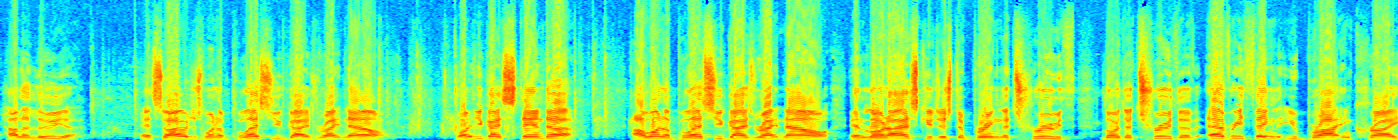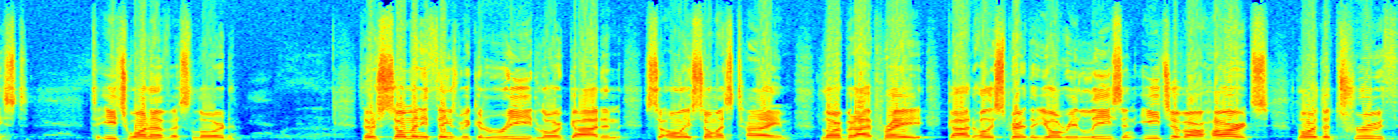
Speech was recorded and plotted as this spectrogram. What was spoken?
Hallelujah. And so I just want to bless you guys right now. Why don't you guys stand up? I want to bless you guys right now. And Lord, I ask you just to bring the truth, Lord, the truth of everything that you brought in Christ to each one of us, Lord. There's so many things we could read, Lord God, and so only so much time, Lord. But I pray, God, Holy Spirit, that you'll release in each of our hearts, Lord, the truth,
